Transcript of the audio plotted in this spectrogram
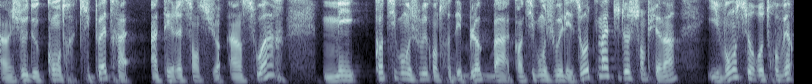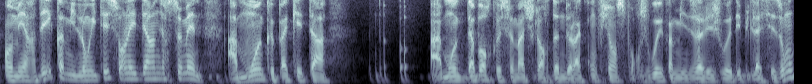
un jeu de contre qui peut être intéressant sur un soir, mais quand ils vont jouer contre des blocs bas, quand ils vont jouer les autres matchs de championnat, ils vont se retrouver emmerdés comme ils l'ont été sur les dernières semaines. À moins que Paqueta à moins d'abord que ce match leur donne de la confiance pour jouer comme ils avaient joué au début de la saison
